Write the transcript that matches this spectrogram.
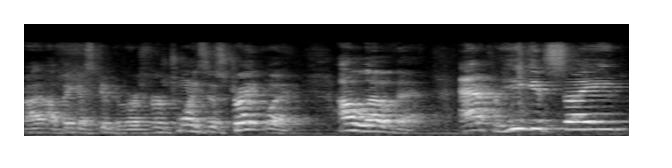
Right? I think I skipped a verse. Verse 20 says, Straightway. I love that. After he gets saved,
